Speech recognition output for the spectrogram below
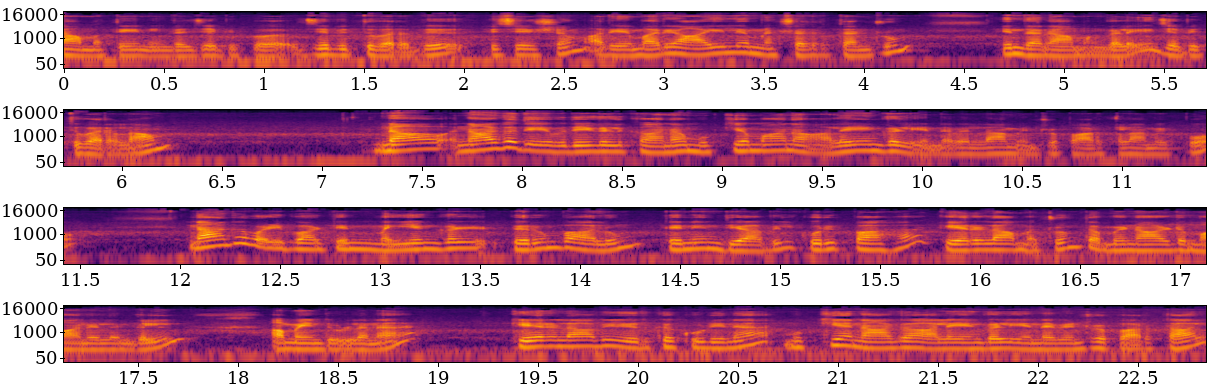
நாமத்தை நீங்கள் ஜெபிப்பு ஜெபித்து வர்றது விசேஷம். அதே மாதிரி ஆயில்யம் நட்சத்திரத்தன்றும் இந்த நாமங்களை ஜெபித்து வரலாம். நா நாக தேவதைகளுக்கான முக்கியமான ஆலயங்கள் என்னவெல்லாம் என்று பார்க்கலாம் இப்போ. நாக வழிபாட்டின் மையங்கள் பெரும்பாலும் தென்னிந்தியாவில் குறிப்பாக கேரளா மற்றும் தமிழ்நாடு மாநிலங்களில் அமைந்துள்ளன. கேரளாவில் இருக்கக்கூடிய முக்கிய நாக ஆலயங்கள் என்னவென்று பார்த்தால்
